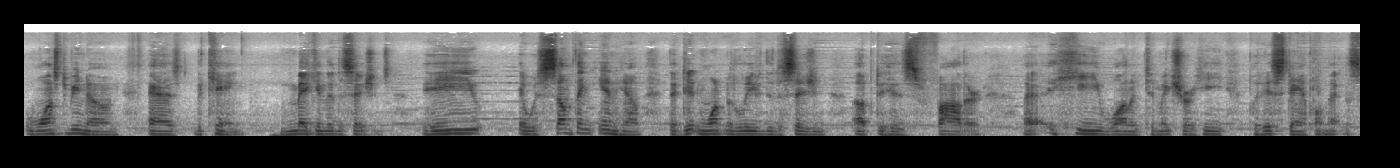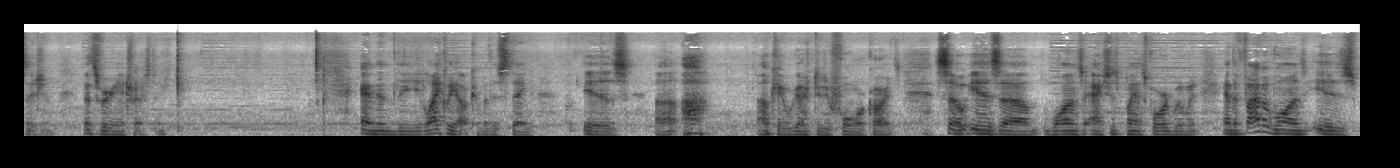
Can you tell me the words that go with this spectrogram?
wants to be known as the king making the decisions. He it was something in him that didn't want to leave the decision up to his father. Uh, he wanted to make sure he put his stamp on that decision. That's very interesting. And then the likely outcome of this thing is uh, ah, okay, we're going to have to do four more cards. So is um, Wands, actions, plans, forward movement, and the Five of Wands is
